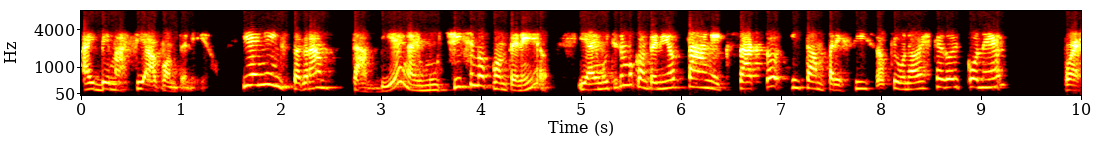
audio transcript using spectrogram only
hay demasiado contenido. Y en Instagram también hay muchísimo contenido. Y hay muchísimo contenido tan exacto y tan preciso que una vez que doy con él, pues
